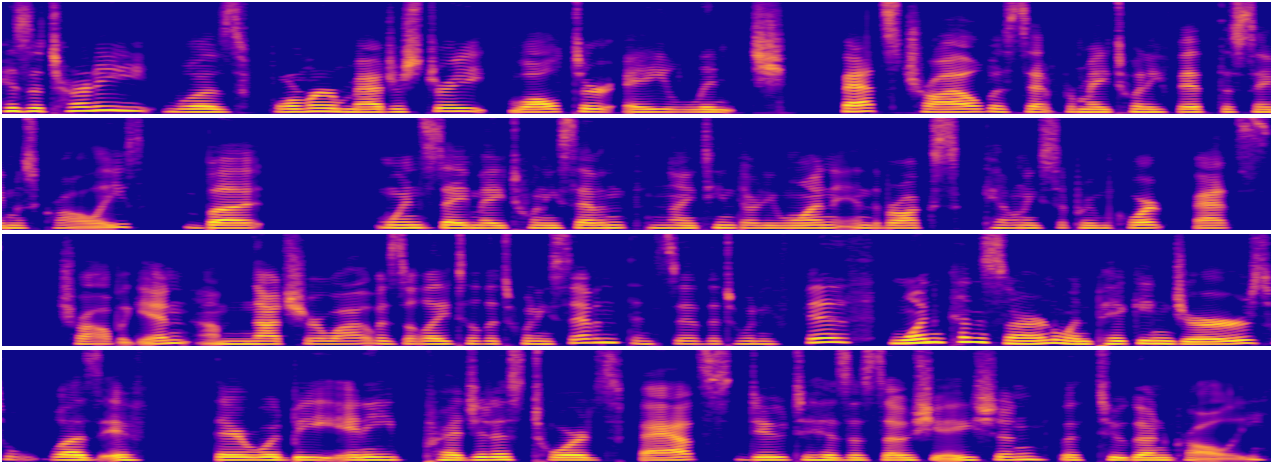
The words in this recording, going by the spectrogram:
His attorney was former magistrate Walter A. Lynch. Fat's trial was set for May 25th, the same as Crowley's, but Wednesday, May 27th, 1931, in the Bronx County Supreme Court, Fats trial began. I'm not sure why it was delayed till the 27th instead of the 25th. One concern when picking jurors was if there would be any prejudice towards Fats due to his association with Two Gun Crowley,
